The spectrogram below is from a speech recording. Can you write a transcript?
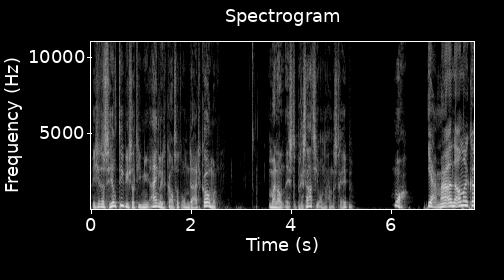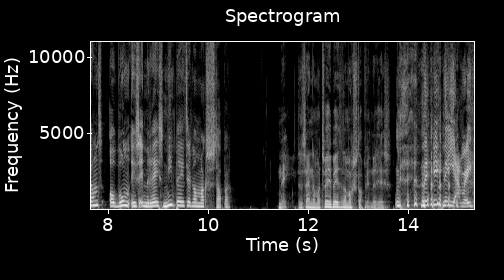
weet je, dat is heel typisch dat hij nu eindelijk de kans had om daar te komen. Maar dan is de prestatie onderaan de streep. Mwah. Ja, maar aan de andere kant, Albon is in de race niet beter dan Max Verstappen. Nee, er zijn er maar twee beter dan Max Verstappen in de race. nee, nee, ja, maar ik,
